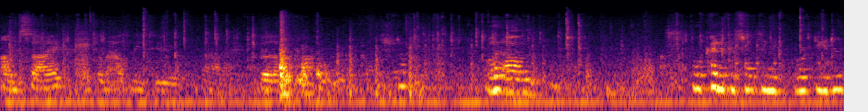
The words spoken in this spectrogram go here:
on the side, which allows me to uh, build up a farm. What, um, what kind of consulting work do you do?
